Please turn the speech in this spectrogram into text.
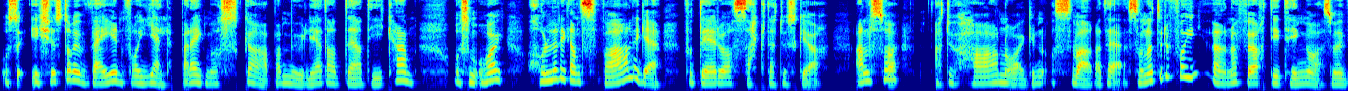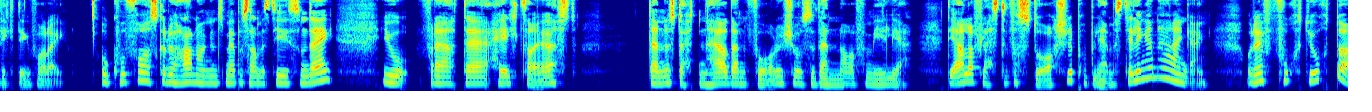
og som ikke står i veien for å hjelpe deg med å skape muligheter der de kan, og som også holder deg ansvarlige for det du har sagt at du skal gjøre. Altså at du har noen å svare til, sånn at du får gjennomført de tingene som er viktige for deg. Og hvorfor skal du ha noen som er på samme sti som deg? Jo, at det er helt seriøst, denne støtten her, den får du ikke hos venner og familie. De aller fleste forstår ikke problemstillingen her engang, og det er fort gjort, da,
